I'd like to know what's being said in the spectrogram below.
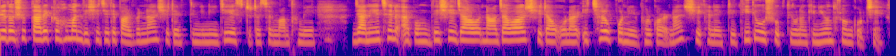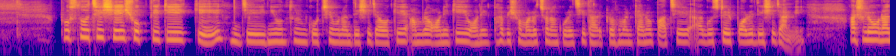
প্রিয় দর্শক, তারেক রহমান দেশে যেতে পারবেন না, সেটা তিনি নিজেই স্ট্যাটাসের মাধ্যমে জানিয়েছেন এবং দেশে যাওয়া, না যাওয়া সেটা ওনার ইচ্ছার উপর নির্ভর করে না, সেখানে একটি তৃতীয় শক্তি ওনাকে নিয়ন্ত্রণ করছে। প্রশ্ন হচ্ছে, সেই শক্তিটিকে যে নিয়ন্ত্রণ করছে ওনার দেশে যাওয়াকে? আমরা অনেকেই অনেকভাবে সমালোচনা করেছি, তারেক রহমান কেন পাঁচে আগস্টের পরে দেশে যাননি? আসলে ওনার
